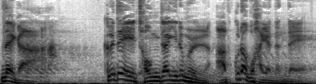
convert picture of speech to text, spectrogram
내가 그대의 정자 이름을 압구라고 하였는데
